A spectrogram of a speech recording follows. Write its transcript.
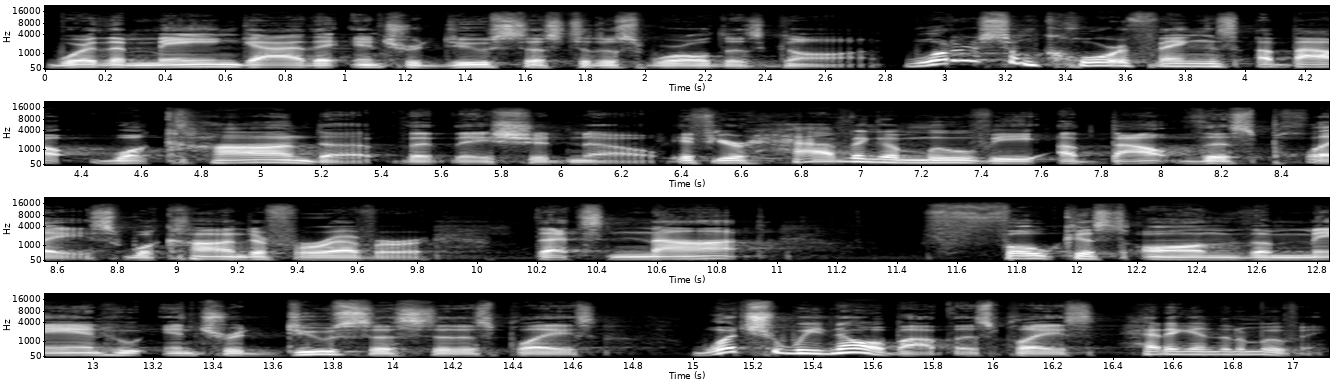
where the main guy that introduced us to this world is gone? What are some core things about Wakanda that they should know? If you're having a movie about this place, Wakanda Forever, that's not focused on the man who introduced us to this place, what should we know about this place heading into the movie?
